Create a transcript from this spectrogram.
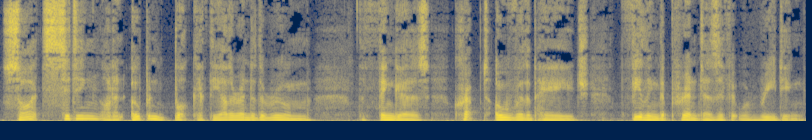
saw it sitting on an open book at the other end of the room. The fingers crept over the page, feeling the print as if it were reading.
